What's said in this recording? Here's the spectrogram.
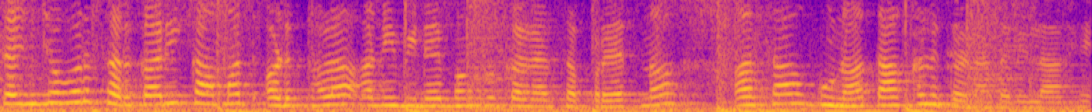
त्यांच्यावर सरकारी कामात अडथळा आणि विनयभंग करण्याचा प्रयत्न असा गुन्हा दाखल करण्यात आलेला आहे.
